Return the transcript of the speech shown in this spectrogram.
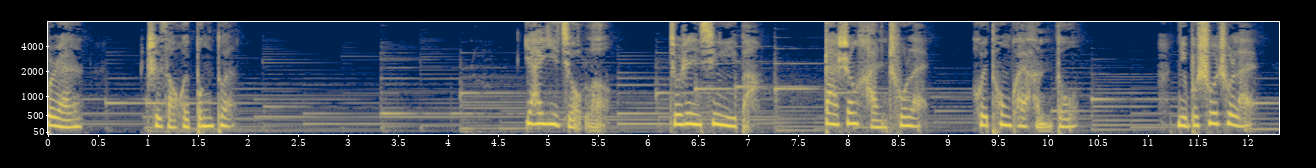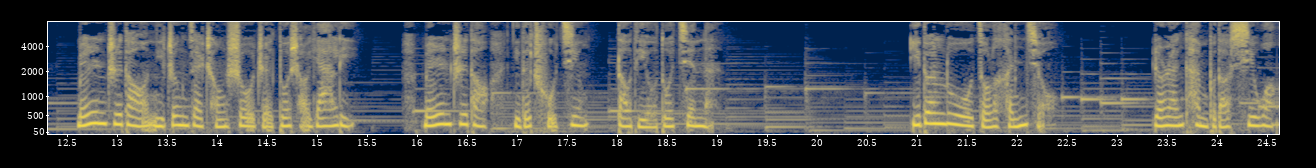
不然迟早会崩断。压抑久了，就任性一把，大声喊出来，会痛快很多。你不说出来，没人知道你正在承受着多少压力，没人知道你的处境到底有多艰难。一段路走了很久，仍然看不到希望，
